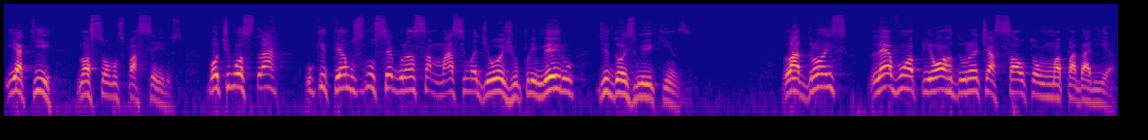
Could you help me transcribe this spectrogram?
e aqui nós somos parceiros. Vou te mostrar o que temos no Segurança Máxima de hoje, o primeiro de 2015. Ladrões levam a pior durante assalto a uma padaria.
